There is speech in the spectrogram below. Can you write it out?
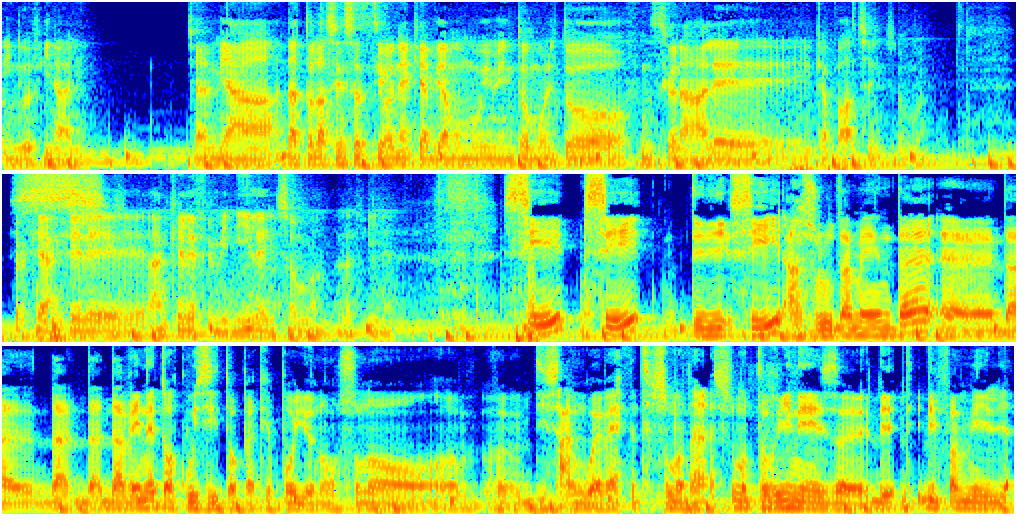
in due finali. Cioè, mi ha dato la sensazione che abbiamo un movimento molto funzionale e capace, insomma perché anche le, anche le femminili, insomma, alla fine. Sì, sì, sì, assolutamente. Eh, da, da, da, Veneto acquisito, perché poi io non sono eh, di sangue veneto, sono, sono torinese di, di, di, famiglia,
